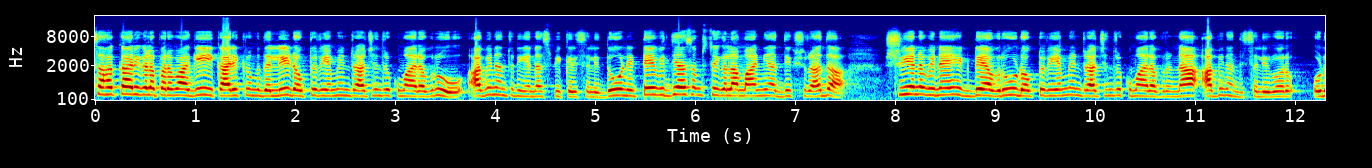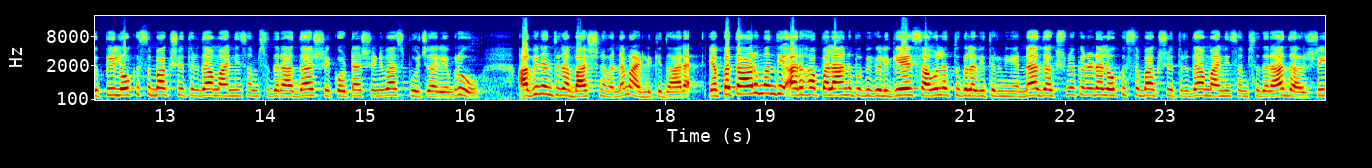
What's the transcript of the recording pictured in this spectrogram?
ಸಹಕಾರಿಗಳ ಪರವಾಗಿ ಈ ಕಾರ್ಯಕ್ರಮದಲ್ಲಿ ಡಾಕ್ಟರ್ ಎಂಎನ್ ರಾಜೇಂದ್ರ ಕುಮಾರ್ ಅವರು ಅಭಿನಂದನೆಯನ್ನ ಸ್ವೀಕರಿಸಲಿದ್ದು, ನಿಟ್ಟೆ ವಿದ್ಯಾಸಂಸ್ಥೆಗಳ ಮಾನ್ಯ ಅಧ್ಯಕ್ಷರಾದ ಶ್ರೀಯನ ವಿನಯ್ ಹೆಗ್ಡೆ ಅವರು ಡಾಕ್ಟರ್ ಎಂಎನ್ ರಾಜೇಂದ್ರ ಕುಮಾರ್ ಅವರನ್ನ ಅಭಿನಂದಿಸಲಿರುವರು. ಉಡುಪಿ ಲೋಕಸಭಾ ಕ್ಷೇತ್ರದ ಮಾನ್ಯ ಸಂಸದರಾದ ಶ್ರೀ ಕೋಟಾ ಶ್ರೀನಿವಾಸ್ ಪೂಜಾರಿ ಅವರು ಅಭಿನಂದನಾ ಭಾಷಣವನ್ನ ಮಾಡಲಿಕ್ಕಿದ್ದಾರೆ. ಎಪ್ಪತ್ತಾರು ಮಂದಿ ಅರ್ಹ ಫಲಾನುಭವಿಗಳಿಗೆ ಸವಲತ್ತುಗಳ ವಿತರಣೆಯನ್ನ ದಕ್ಷಿಣ ಕನ್ನಡ ಲೋಕಸಭಾ ಕ್ಷೇತ್ರದ ಮಾನ್ಯ ಸಂಸದರಾದ ಶ್ರೀ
